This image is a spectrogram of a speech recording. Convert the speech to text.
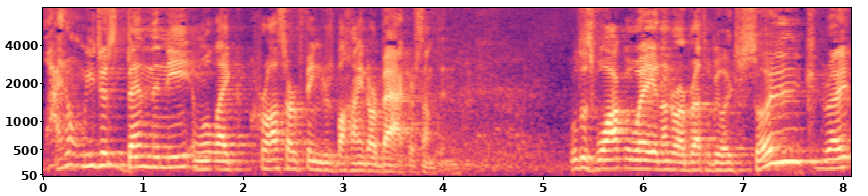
why don't we just bend the knee and we'll like cross our fingers behind our back or something? We'll just walk away and under our breath we'll be like, psych, right?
